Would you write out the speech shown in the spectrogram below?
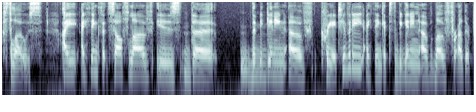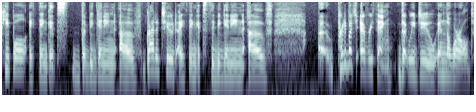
flows. I, I think that self love is the the beginning of creativity. I think it's the beginning of love for other people. I think it's the beginning of gratitude. I think it's the beginning of uh, pretty much everything that we do in the world.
